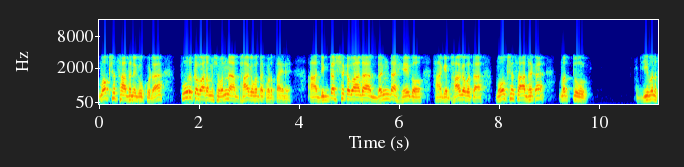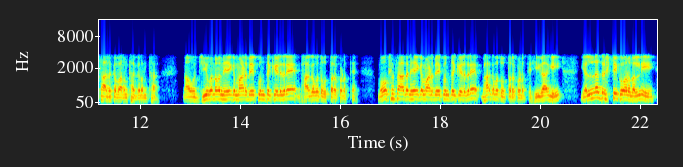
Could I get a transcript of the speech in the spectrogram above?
ಮೋಕ್ಷ ಸಾಧನೆಗೂ ಕೂಡ ಪೂರಕವಾದ ಅಂಶವನ್ನ ಭಾಗವತ ಕೊಡ್ತಾ ಇದೆ. ಆ ದಿಗ್ದರ್ಶಕವಾದ ದಂಡ ಹೇಗೋ ಹಾಗೆ ಭಾಗವತ ಮೋಕ್ಷ ಸಾಧಕ ಮತ್ತು ಜೀವನ ಸಾಧಕವಾದಂತಹ ಗ್ರಂಥ. ನಾವು ಜೀವನವನ್ನು ಹೇಗೆ ಮಾಡಬೇಕು ಅಂತ ಕೇಳಿದ್ರೆ ಭಾಗವತ ಉತ್ತರ ಕೊಡುತ್ತೆ. ಮೋಕ್ಷ ಸಾಧನೆ ಹೇಗೆ ಮಾಡಬೇಕು ಅಂತ ಕೇಳಿದ್ರೆ ಭಾಗವತ ಉತ್ತರ ಕೊಡುತ್ತೆ. ಹೀಗಾಗಿ ಎಲ್ಲ ದೃಷ್ಟಿಕೋನದಲ್ಲಿ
